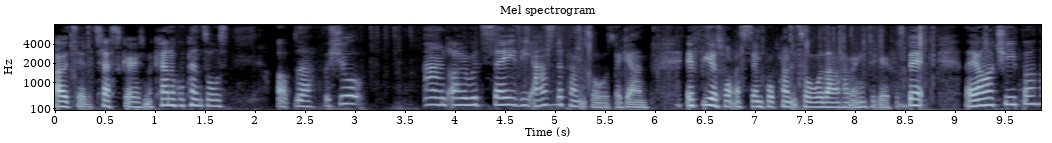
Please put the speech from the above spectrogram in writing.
I would say the Tesco's mechanical pencils up there for sure. And I would say the Asda pencils, again, if you just want a simple pencil without having to go for Bic, they are cheaper.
